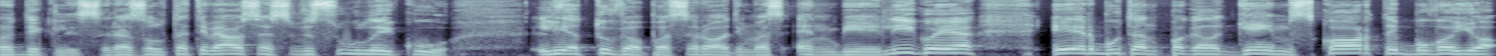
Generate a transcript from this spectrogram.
rodiklis. Rezultatyviausias visų laikų lietuvio pasirodymas NBA lygoje ir būtent pagal game score tai buvo jo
